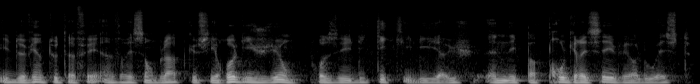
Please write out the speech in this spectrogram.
il devient tout à fait invraisemblable que si religion prosélytique il y a eu, elle n'ait pas progressé vers l'ouest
